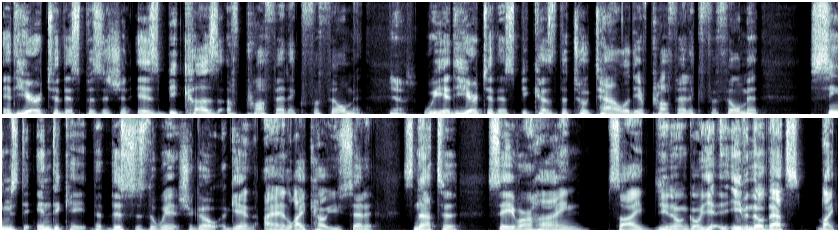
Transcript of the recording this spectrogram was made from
adhere to this position is because of prophetic fulfillment. Yes. We adhere to this because the totality of prophetic fulfillment seems to indicate that this is the way it should go. Again, I like how you said it. It's not to save our hind side, you know, and go, yeah, even though that's like,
